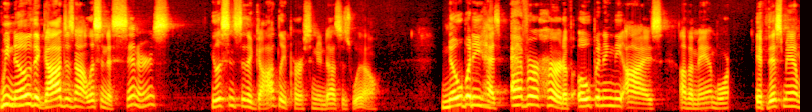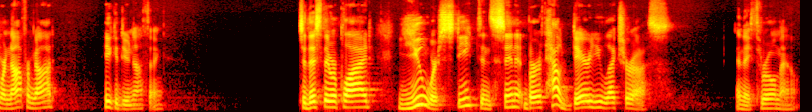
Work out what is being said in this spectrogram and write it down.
We know that God does not listen to sinners, he listens to the godly person who does his will. Nobody has ever heard of opening the eyes of a man born. If this man were not from God, he could do nothing. To this they replied, You were steeped in sin at birth. How dare you lecture us? And they threw him out.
